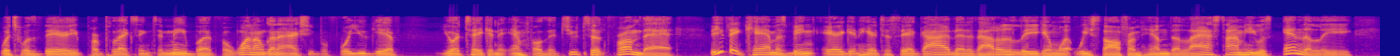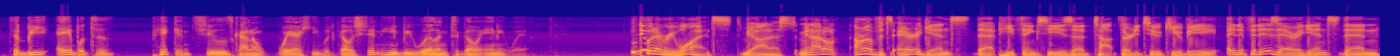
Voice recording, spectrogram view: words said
which was very perplexing to me. But for one, I'm going to ask you before you give your take and the info that you took from that. Do you think Cam is being arrogant here to say a guy that is out of the league and what we saw from him the last time he was in the league to be able to pick and choose kind of where he would go? Shouldn't he be willing to go anywhere? Do whatever he wants, to be honest. I mean, I don't I don't know if it's arrogance that he thinks he's a top 32 QB. And if it is arrogance, then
